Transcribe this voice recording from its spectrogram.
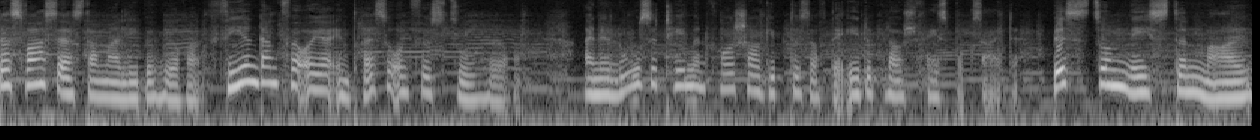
Das war's erst einmal, liebe Hörer. Vielen Dank für euer Interesse und fürs Zuhören. Eine lose Themenvorschau gibt es auf der Edelplausch Facebook-Seite. Bis zum nächsten Mal.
